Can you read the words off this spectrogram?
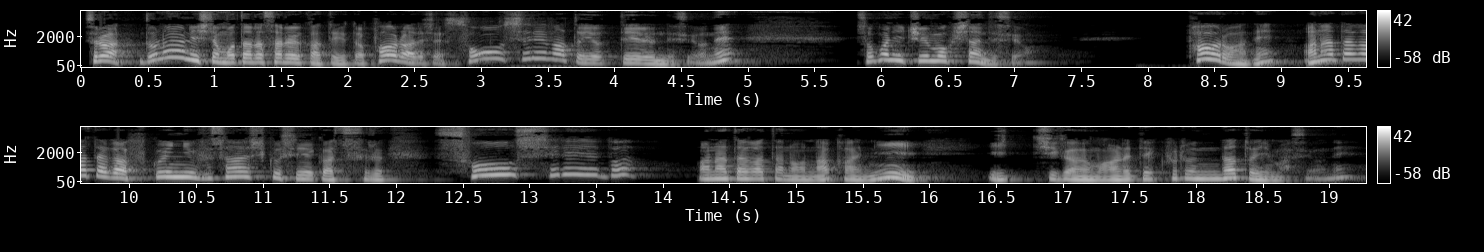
それはどのようにしてもたらされるかというと、パウロはですね、そうすればと言っているんですよね。そこに注目したんですよ。パウロはね、あなた方が福音にふさわしく生活する。そうすれば、あなた方の中に一致が生まれてくるんだと言いますよね。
